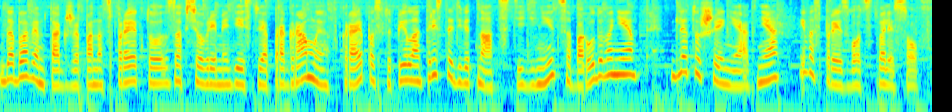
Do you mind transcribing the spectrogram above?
Добавим также, по нацпроекту за все время действия программы в край поступило 319 единиц оборудования для тушения огня и воспроизводства лесов.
